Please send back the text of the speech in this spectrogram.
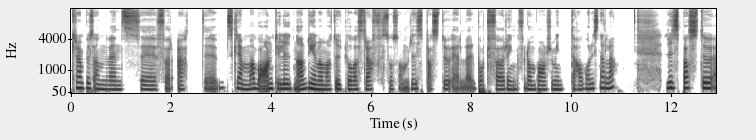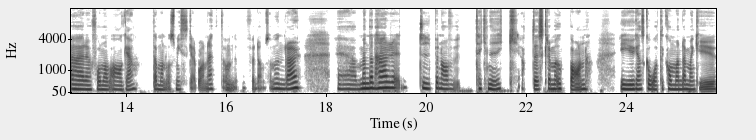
Krampus används eh, för att skrämma barn till lydnad genom att utlova straff såsom risbastu eller bortföring för de barn som inte har varit snälla. Risbastu är en form av aga där man då smiskar barnet för de som undrar. Eh, men den här typen av teknik, att eh, skrämma upp barn, är ju ganska återkommande. Man kan ju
